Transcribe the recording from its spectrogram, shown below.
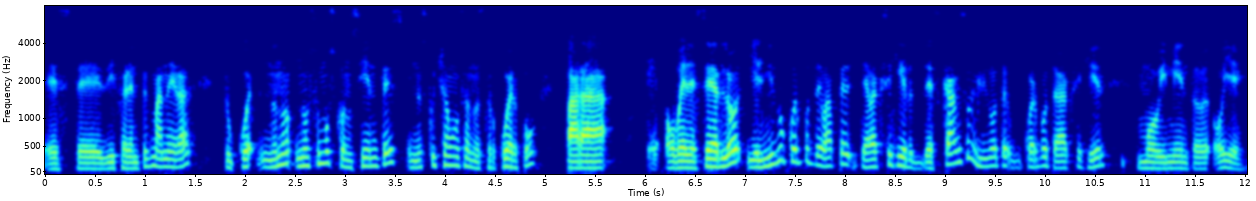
este, diferentes maneras, tu, no, no, no somos conscientes y no escuchamos a nuestro cuerpo para eh, obedecerlo y el mismo cuerpo te va, a, te va a exigir descanso y el mismo cuerpo te va a exigir movimiento. Oye,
